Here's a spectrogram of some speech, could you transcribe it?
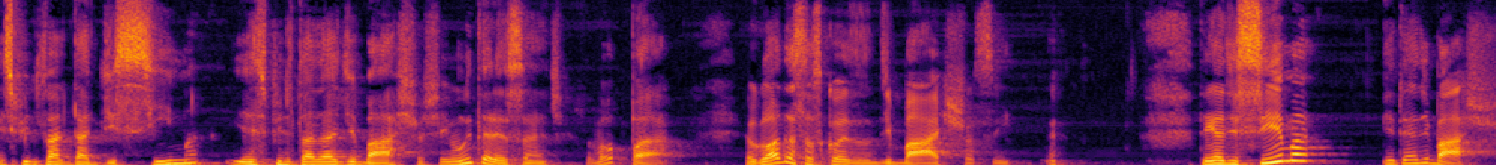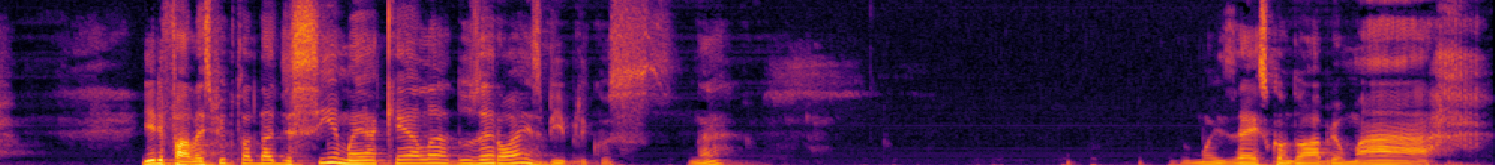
a espiritualidade de cima e a espiritualidade de baixo. Achei muito interessante. Opa, eu gosto dessas coisas de baixo, assim. Tem a de cima e tem a de baixo. E ele fala, a espiritualidade de cima é aquela dos heróis bíblicos, né? Do Moisés quando abre o mar,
